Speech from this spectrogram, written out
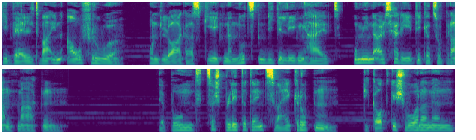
Die Welt war in Aufruhr und Lorgas Gegner nutzten die Gelegenheit, um ihn als Heretiker zu brandmarken. Der Bund zersplitterte in zwei Gruppen, die Gottgeschworenen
